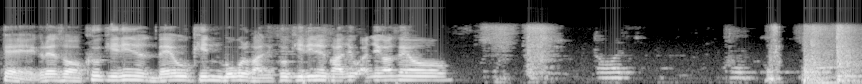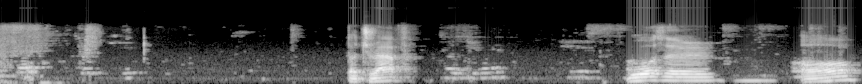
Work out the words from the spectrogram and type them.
오케이. 그래서 그 길이는 매우 긴 목을 가지고, 그 길이는 가지고, 안녕히 가세요. The giraffe. 무엇을, 어,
